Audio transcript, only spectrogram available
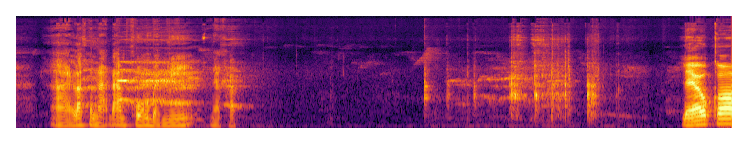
ำอ่าลักษณะด้ามโค้งแบบนี้นะครับ แล้วก็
